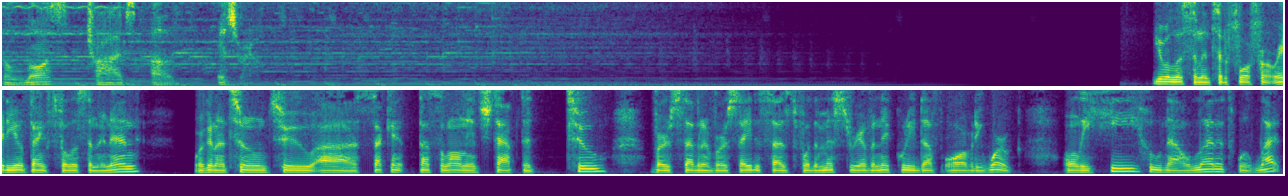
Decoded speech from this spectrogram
the lost tribes of Israel. You were listening to the Forefront Radio. Thanks for listening in. We're going to tune to uh, Second Thessalonians chapter 2, verse 7 and verse 8. It says, For the mystery of iniquity doth already work. Only he who now letteth will let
